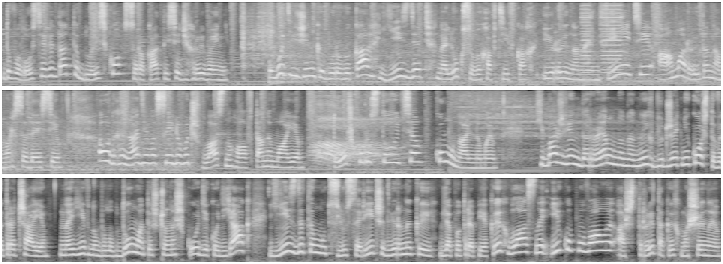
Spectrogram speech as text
довелося віддати близько 40 тисяч гривень. Обидві жінки боровика їздять на люксових автівках. Ірина на інфініті, а Марина на мерседесі. А от Геннадій Васильович власного авто не має, тож користуються комунальними. Хіба ж він даремно на них бюджетні кошти витрачає? Наївно було б думати, що на шкоді Кодьяк їздитимуть слюсарі чи двірники, для потреб яких власне і купували аж три таких машини.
